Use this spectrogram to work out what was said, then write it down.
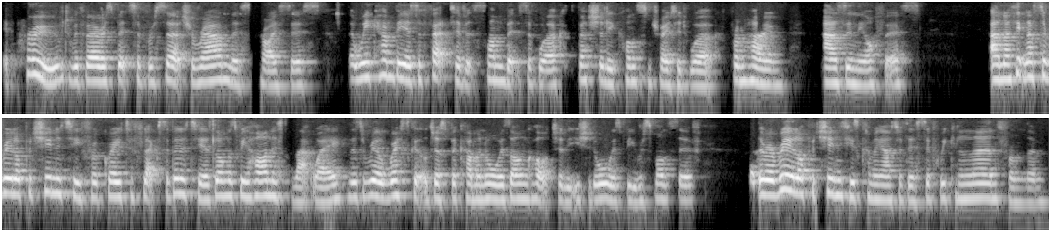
it proved with various bits of research around this crisis that we can be as effective at some bits of work, especially concentrated work from home, as in the office. And I think that's a real opportunity for greater flexibility. As long as we harness that way, there's a real risk it'll just become an always on culture that you should always be responsive. But there are real opportunities coming out of this if we can learn from them.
